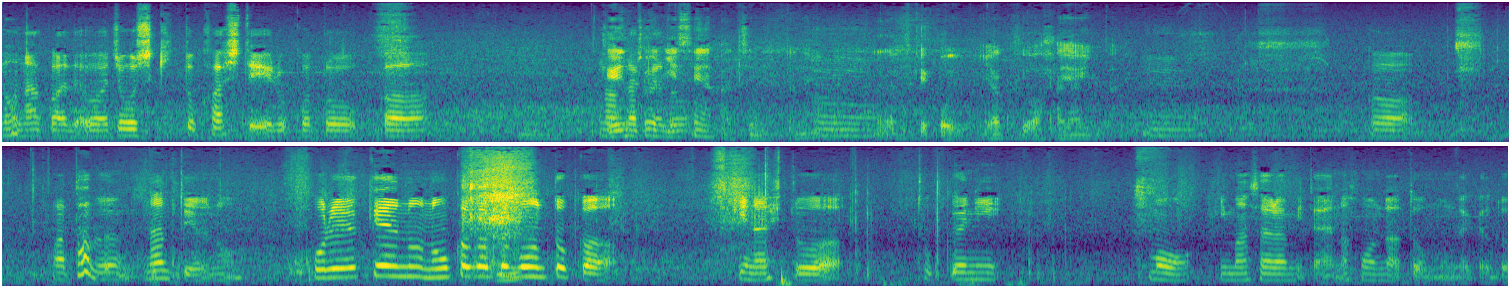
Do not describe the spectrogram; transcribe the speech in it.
の中では常識と化していることがうん、うん、なんだけど。現状2008年だね、うん。だから結構役は早いんだね。うん。がまあ多分なんていうの？これ系の脳科学本とか好きな人は特にもう今更みたいな本だと思うんだけど。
